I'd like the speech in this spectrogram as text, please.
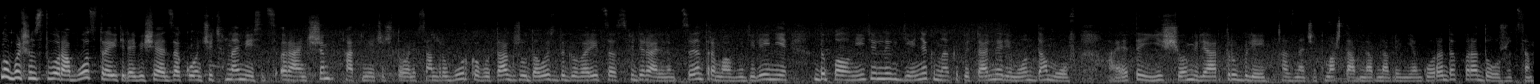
Но большинство работ строители обещают закончить на месяц раньше. Отмечу, что Александру Буркову также удалось договориться с федеральным центром о выделении дополнительных денег на капитальный ремонт домов. А это еще миллиард рублей. А значит, масштабное обновление города продолжится.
